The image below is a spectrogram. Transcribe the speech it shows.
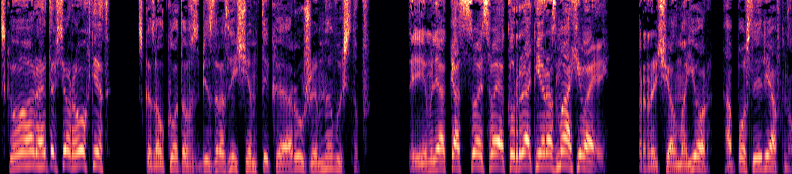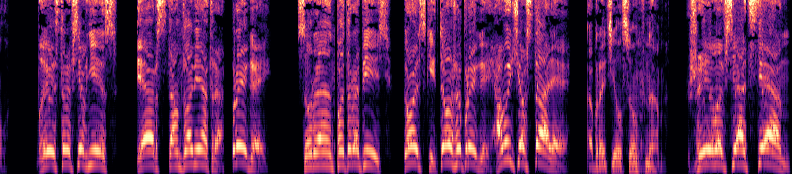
«Скоро это все рухнет!» — сказал Котов с безразличием тыкая оружием на выступ. «Ты, мля, косой своей аккуратнее размахивай!» — прорычал майор, а после рявкнул. «Быстро все вниз! Перс, там два метра! Прыгай! Сурен, поторопись! Кольский, тоже прыгай! А вы че встали?» — обратился он к нам. «Живо все от стен!»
